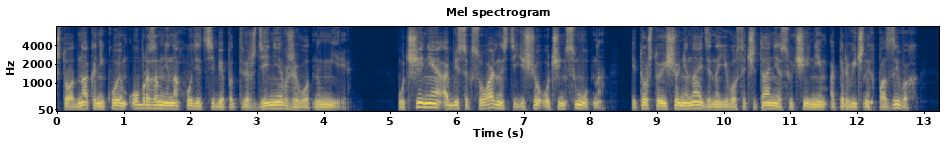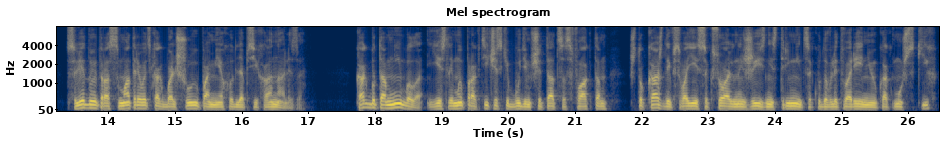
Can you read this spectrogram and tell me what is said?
что, однако, никоим образом не находит себе подтверждения в животном мире. Учение о бисексуальности еще очень смутно, и то, что еще не найдено его сочетание с учением о первичных позывах, следует рассматривать как большую помеху для психоанализа. Как бы там ни было, если мы практически будем считаться с фактом, что каждый в своей сексуальной жизни стремится к удовлетворению как мужских,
